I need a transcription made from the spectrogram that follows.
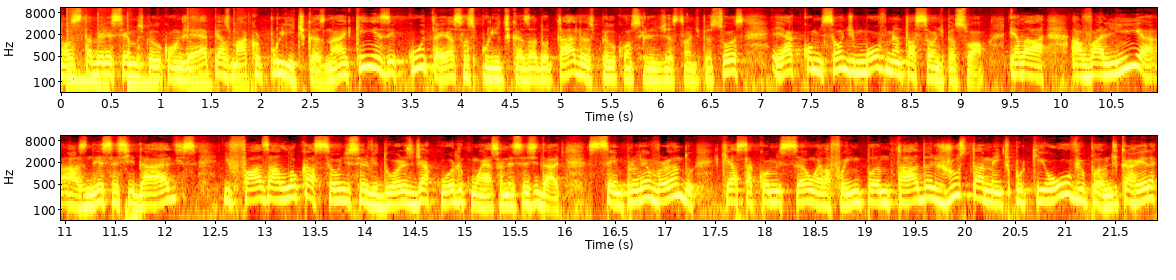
Nós estabelecemos pelo CONGEP as macropolíticas. Né? Quem executa essas políticas adotadas pelo Conselho de Gestão de Pessoas é a Comissão de Movimentação de Pessoal. Ela avalia as necessidades e faz a alocação de servidores de acordo com essa necessidade. Sempre lembrando que essa comissão ela foi implantada justamente porque houve o plano de carreira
